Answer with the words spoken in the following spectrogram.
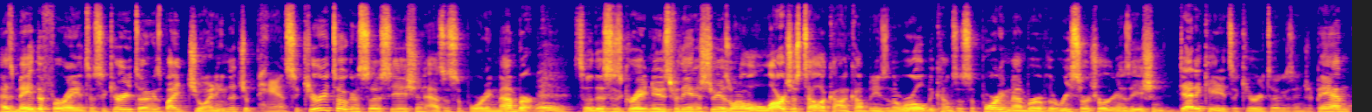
has made the foray into security tokens by joining the Japan Security Token Association as a supporting member. Whoa. So this is great news for the industry as one of the largest telecom companies in the world becomes a supporting member of the research organization dedicated security tokens in Japan.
